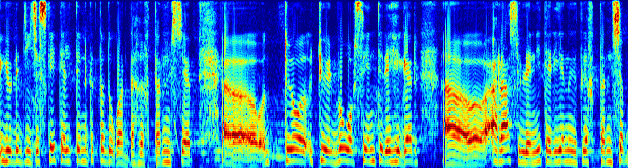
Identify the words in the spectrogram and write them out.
Юридический тәлтені кітті дуғарда қықтарын сөп, төлбе опсен терегер арас үлені терияны қықтарын сөп,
